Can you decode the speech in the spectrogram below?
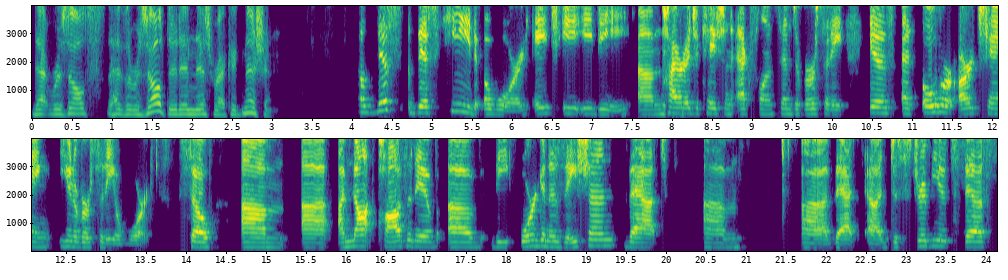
that results has resulted in this recognition. So this this HEED award, H E E D, um, Higher Education Excellence in Diversity, is an overarching university award. So um, uh, I'm not positive of the organization that um, uh, that uh, distributes this,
